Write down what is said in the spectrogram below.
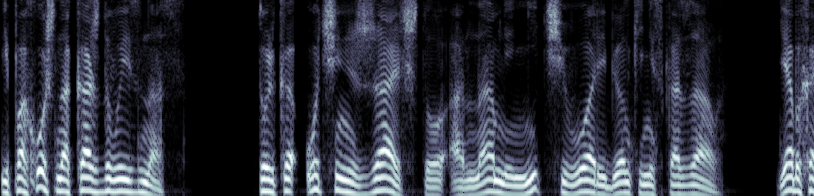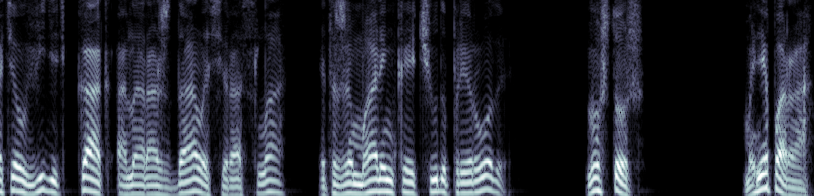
и похож на каждого из нас. Только очень жаль, что она мне ничего о ребенке не сказала. Я бы хотел видеть, как она рождалась и росла. Это же маленькое чудо природы. Ну что ж, мне пора,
